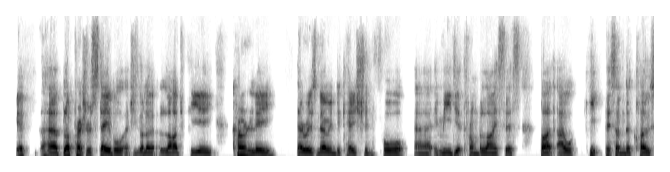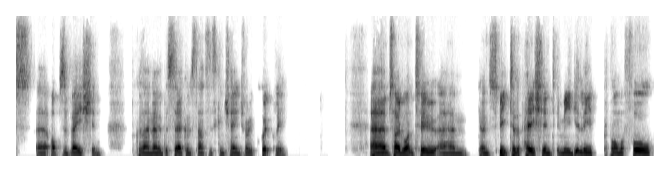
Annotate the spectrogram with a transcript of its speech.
if her blood pressure is stable and she's got a, a large PE, currently there is no indication for uh, immediate thrombolysis, but I will keep this under close uh, observation because I know the circumstances can change very quickly. Um, so I'd want to um, go and speak to the patient immediately, perform a full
